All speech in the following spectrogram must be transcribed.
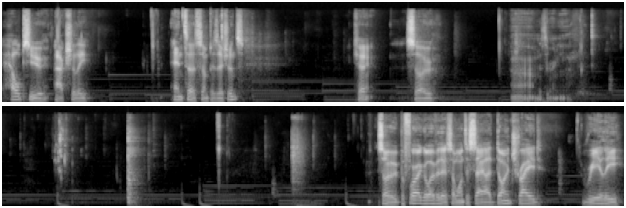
helps you actually enter some positions. Okay, so um, is there any? So before I go over this, I want to say I don't trade really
